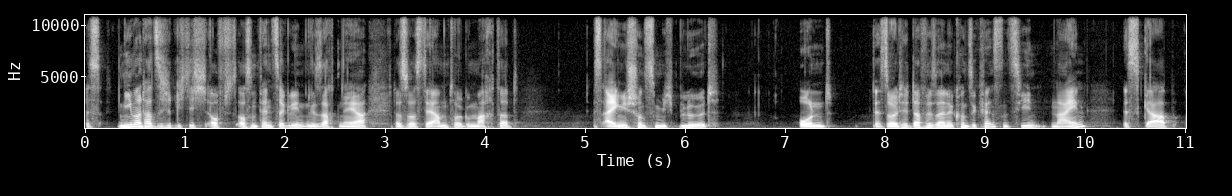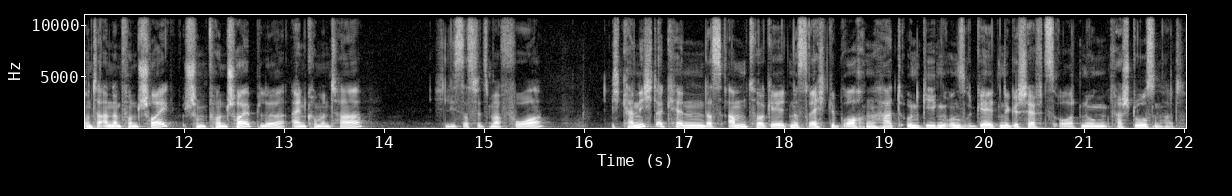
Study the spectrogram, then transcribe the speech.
es, niemand hat sich richtig auf, aus dem Fenster gelehnt und gesagt, naja, das, was der Amtor gemacht hat, ist eigentlich schon ziemlich blöd und der sollte dafür seine Konsequenzen ziehen. Nein, es gab unter anderem von, Scheu von Schäuble einen Kommentar, ich lese das jetzt mal vor. Ich kann nicht erkennen, dass Amtor geltendes Recht gebrochen hat und gegen unsere geltende Geschäftsordnung verstoßen hat.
